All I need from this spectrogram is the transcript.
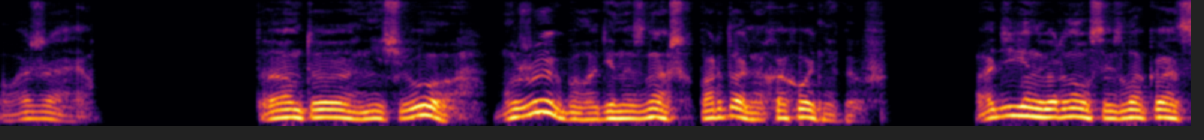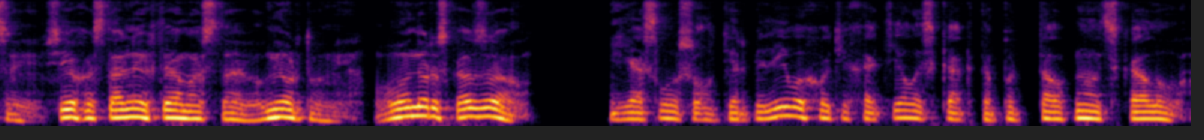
Уважаю». Там-то ничего. Мужик был один из наших портальных охотников. Один вернулся из локации, всех остальных там оставил, мертвыми. Он и рассказал. Я слушал терпеливо, хоть и хотелось как-то подтолкнуть скалу.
